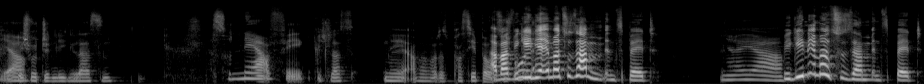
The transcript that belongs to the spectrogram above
Ja. Ich würde den liegen lassen. Das ist so nervig. Ich lasse. Nee, aber das passiert bei uns. Aber wir gehen ja immer zusammen ins Bett. Ja, ja. Wir gehen immer zusammen ins Bett.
